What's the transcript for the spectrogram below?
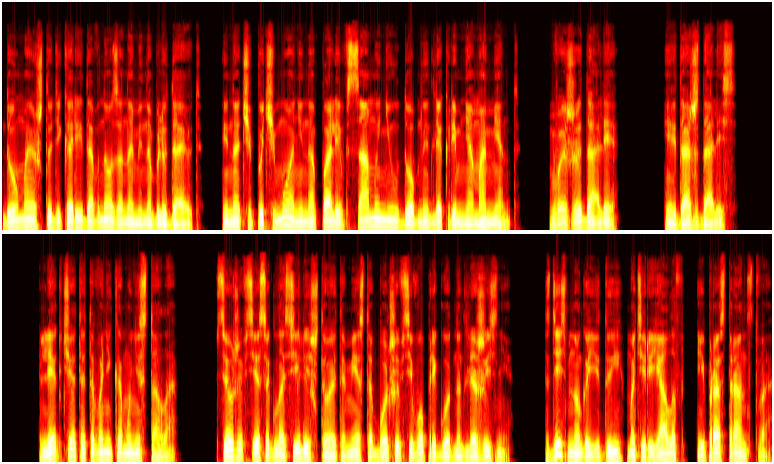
«Думаю, что дикари давно за нами наблюдают. Иначе почему они напали в самый неудобный для кремня момент? Выжидали. И дождались». Легче от этого никому не стало. Все же все согласились, что это место больше всего пригодно для жизни. Здесь много еды, материалов и пространства.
